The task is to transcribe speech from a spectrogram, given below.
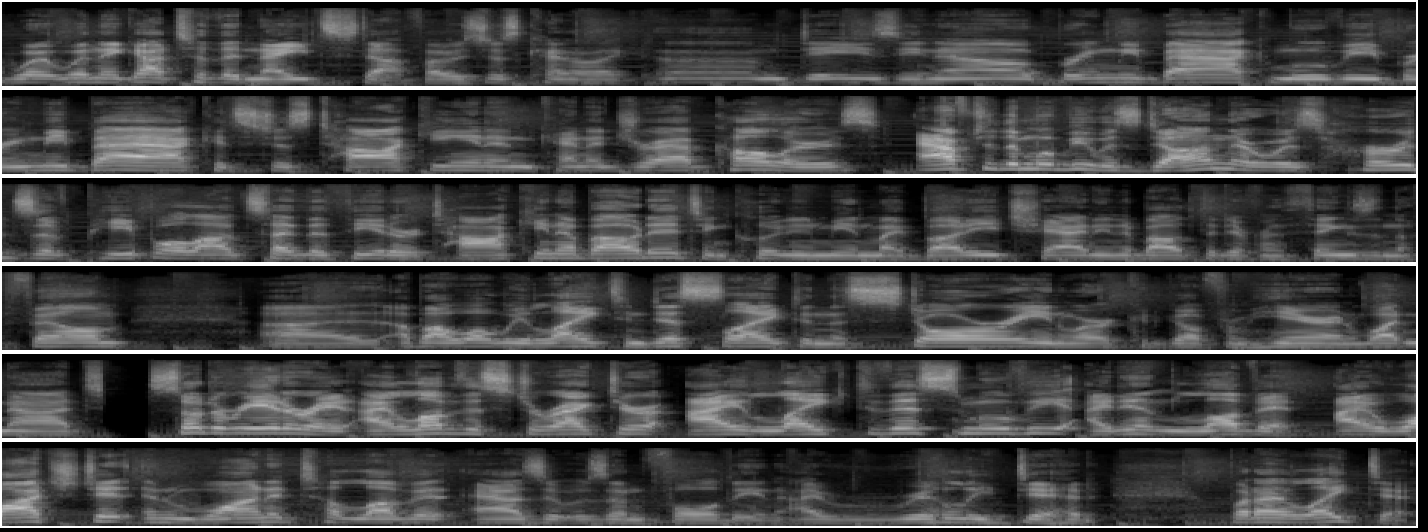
when they got to the night stuff. I was just kind of like, um, Daisy, now bring me back, movie, bring me back. It's just talking and kind of drab colors. After the movie was done, there was herds of people outside the theater talking about it, including me and my buddy chatting about the different things in the film uh, about what we liked and disliked and the story and where it could go from here and whatnot. So to reiterate, I love this director. I liked this movie. I didn't love it. I watched it and wanted to love it as it was unfolding. I really did, but I liked it.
